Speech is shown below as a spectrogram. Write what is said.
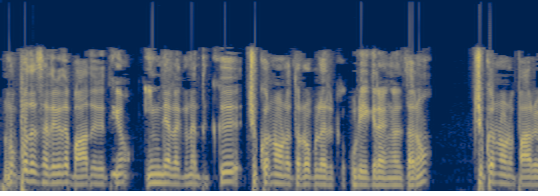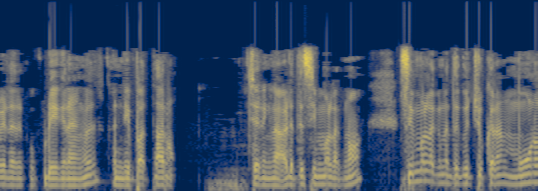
முப்பது சதவீத பாதகத்தையும் இந்த லக்னத்துக்கு சுக்கரனோட தொடர்பில் இருக்கக்கூடிய கிரகங்கள் தரும். சுக்கரனோட பார்வையில் இருக்கக்கூடிய கிரகங்கள் கண்டிப்பாக தரும். சரிங்களா? அடுத்து சிம்ம லக்னம். சிம்ம லக்னத்துக்கு சுக்கரன் மூணு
